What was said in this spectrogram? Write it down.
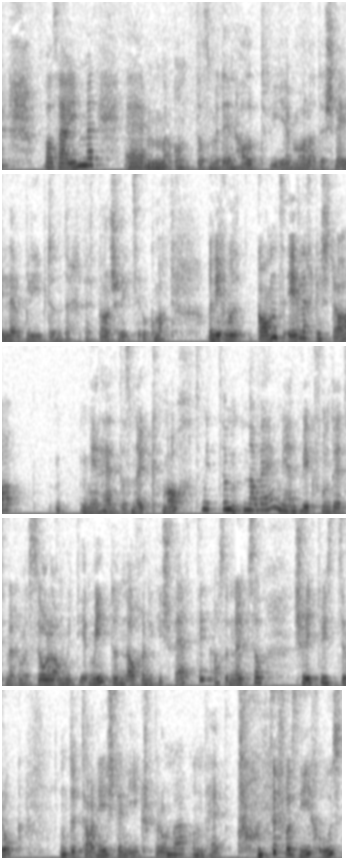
was auch immer. Ähm, und dass man dann halt wie mal an der Schwelle bleibt und ein paar Schritte zurück macht und ich muss ganz ehrlich gestehen, wir haben das nicht gemacht mit dem Nave. Wir haben wie gefunden, jetzt machen wir so lange mit dir mit und nachher ist fertig. Also nicht so schrittweise zurück. Und der Tani ist dann eingesprungen und hat gefunden von sich aus,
